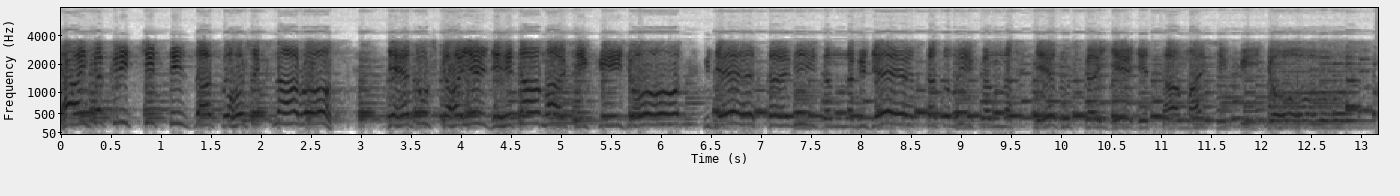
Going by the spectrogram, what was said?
Янька кричит из-за кошек народ, Дедушка едет, а мальчик идет. Где-то видно, где-то слыхано, Дедушка едет, а мальчик идет.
